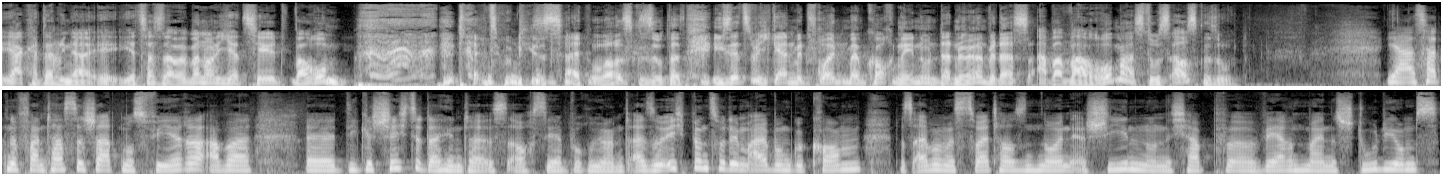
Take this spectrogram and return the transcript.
Ja, Katharina, jetzt hast du aber immer noch nicht erzählt, warum du dieses Album ausgesucht hast. Ich setze mich gern mit Freunden beim Kochen hin und dann hören wir das. Aber warum hast du es ausgesucht? Ja, es hat eine fantastische Atmosphäre, aber äh, die Geschichte dahinter ist auch sehr berührend. Also ich bin zu dem Album gekommen. Das Album ist 2009 erschienen und ich habe äh, während meines Studiums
